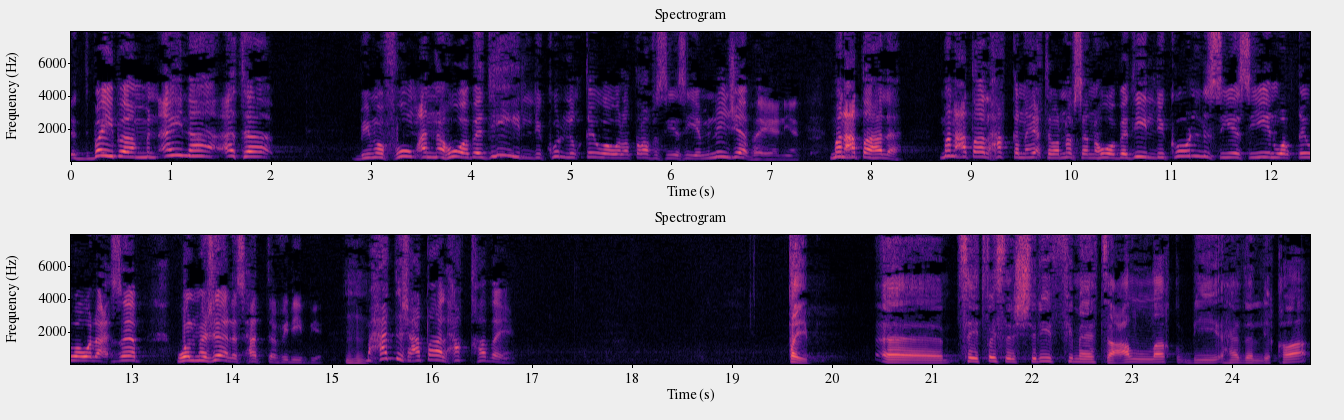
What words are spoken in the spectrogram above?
دبيبة من أين أتى بمفهوم أنه هو بديل لكل القوى والأطراف السياسية؟ منين جابها يعني؟ من أعطاها له؟ من أعطاه الحق أنه يعتبر نفسه أنه هو بديل لكل السياسيين والقوى والأحزاب والمجالس حتى في ليبيا؟ ما حدش أعطاه الحق هذا يعني. طيب آه سيد فيصل الشريف فيما يتعلق بهذا اللقاء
